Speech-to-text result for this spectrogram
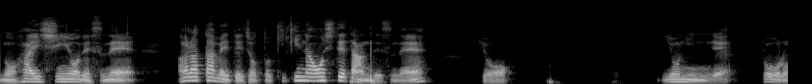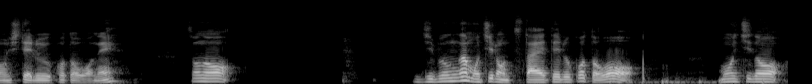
の配信をですね、改めてちょっと聞き直してたんですね。今日。4人で討論してることをね。その自分がもちろん伝えてることをもう一度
